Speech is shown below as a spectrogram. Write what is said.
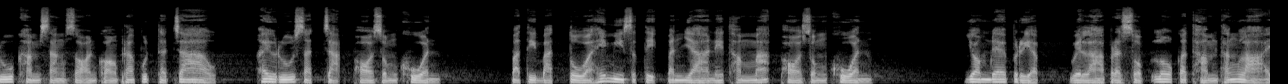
รู้คำสั่งสอนของพระพุทธเจ้า ให้รู้สัจจะพอสมควร ปฏิบัติตัวให้มีสติปัญญาในธรรมะพอสมควร ย่อมได้เปรียบ เวลาประสบโลกธรรมทั้งหลาย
